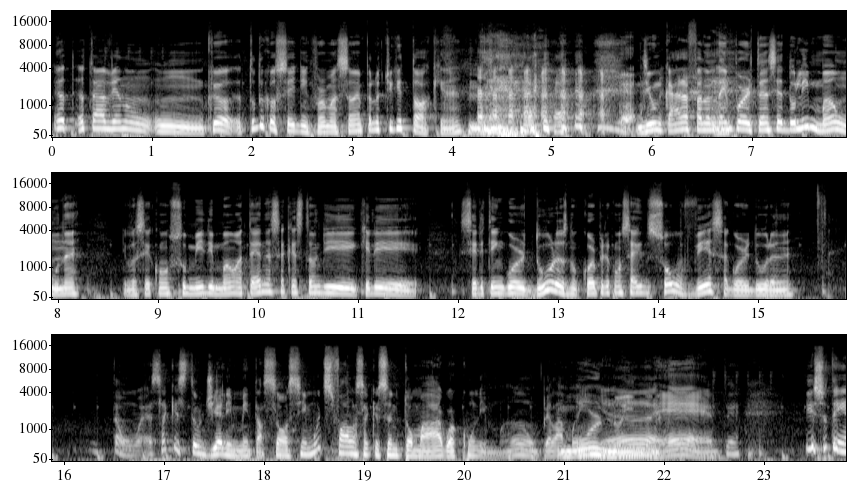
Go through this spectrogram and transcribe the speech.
Eu, eu tava vendo um. um- que eu- tudo que eu sei de informação é pelo TikTok, né? de um cara falando da importância do limão, né? De você consumir limão, até nessa questão de que ele. Se ele tem gorduras no corpo, ele consegue dissolver essa gordura, né? Então, essa questão de alimentação, assim, muitos falam essa questão de tomar água com limão pela Morno manhã. ainda, né? É. tem- isso tem,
